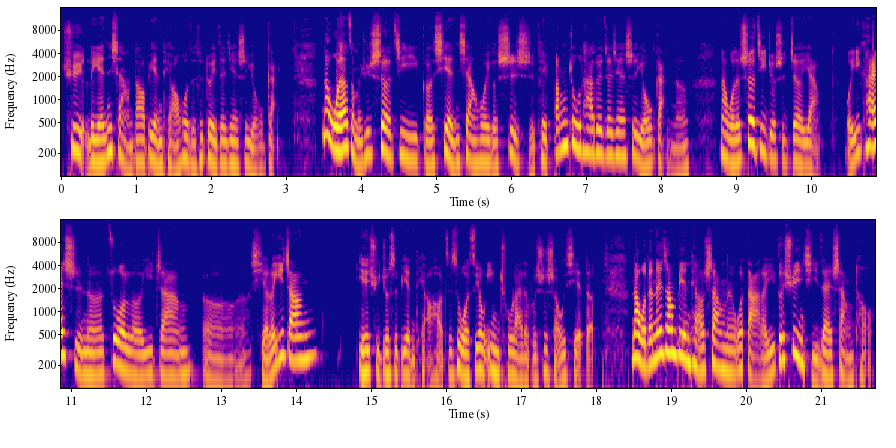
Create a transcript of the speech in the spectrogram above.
去联想到便条，或者是对这件事有感。那我要怎么去设计一个现象或一个事实，可以帮助他对这件事有感呢？那我的设计就是这样，我一开始呢做了一张，呃，写了一张。也许就是便条哈，只是我是用印出来的，不是手写的。那我的那张便条上呢，我打了一个讯息在上头。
